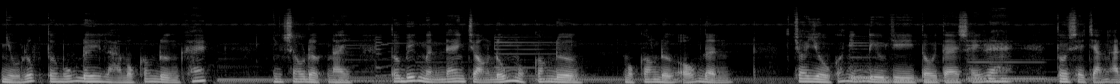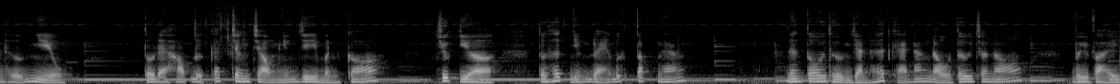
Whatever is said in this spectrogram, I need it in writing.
nhiều lúc tôi muốn đi lại một con đường khác, nhưng sau đợt này, tôi biết mình đang chọn đúng một con đường, một con đường ổn định. Cho dù có những điều gì tồi tệ xảy ra, tôi sẽ chẳng ảnh hưởng nhiều. Tôi đã học được cách trân trọng những gì mình có. Trước giờ, tôi thích những đoạn bức tóc ngắn, nên tôi thường dành hết khả năng đầu tư cho nó. Vì vậy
